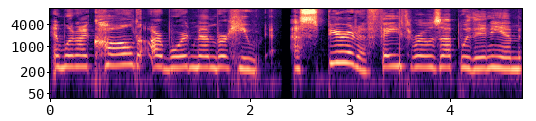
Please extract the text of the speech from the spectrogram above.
And when I called our board member, he a spirit of faith rose up within him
